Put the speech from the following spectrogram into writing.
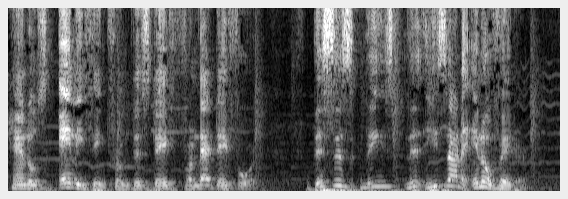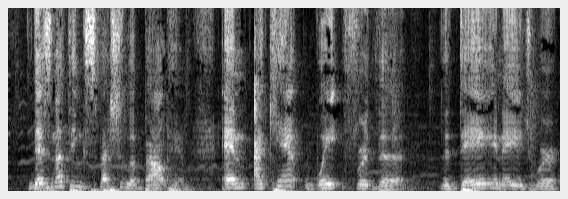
handles anything from this day, from that day forward. This is these. This, he's not an innovator. There's nothing special about him, and I can't wait for the the day and age where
